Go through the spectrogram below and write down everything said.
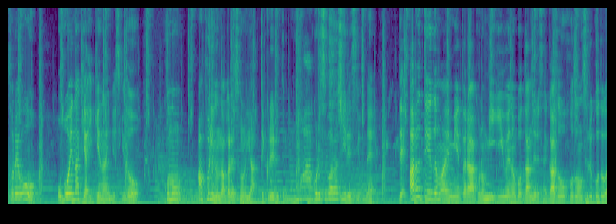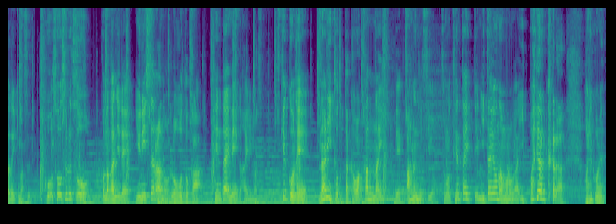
それを覚えなきゃいけないんですけどこのアプリの中でそれをやってくれるっていうのはまあこれ素晴らしいですよね。である程度前見えたらこの右上のボタンでですね画像を保存することができます。こうそうするとこんな感じでユニステラのロゴとか天体名が入ります。結構ね何撮ったか分かんないってあるんですよ。その天体って似たようなものがいっぱいあるからあれこれ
